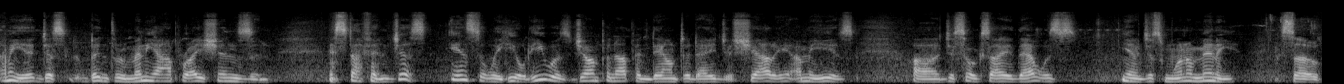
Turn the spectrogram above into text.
I mean, it just been through many operations and and stuff, and just instantly healed. He was jumping up and down today, just shouting. I mean, he is uh, just so excited. That was, you know, just one of many. So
